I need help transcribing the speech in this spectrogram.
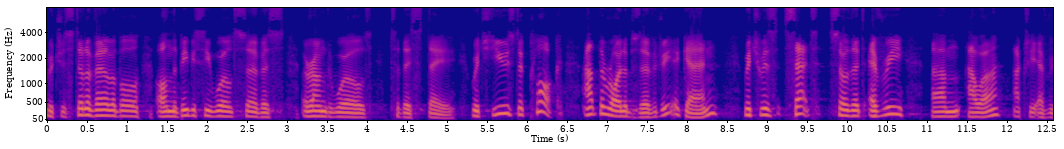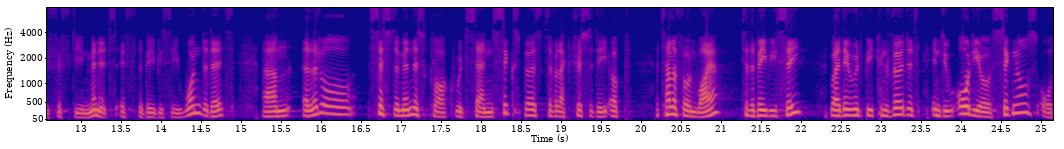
which is still available on the BBC World Service around the world to this day, which used a clock at the Royal Observatory again, which was set so that every um, hour, actually every 15 minutes if the BBC wanted it, um, a little system in this clock would send six bursts of electricity up a telephone wire to the BBC, where they would be converted into audio signals or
